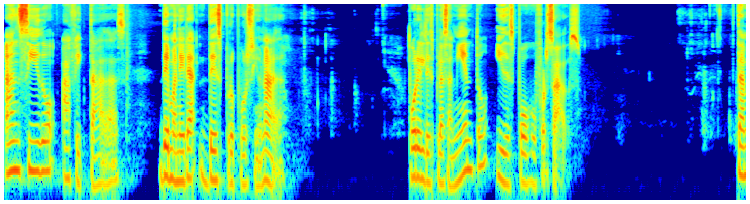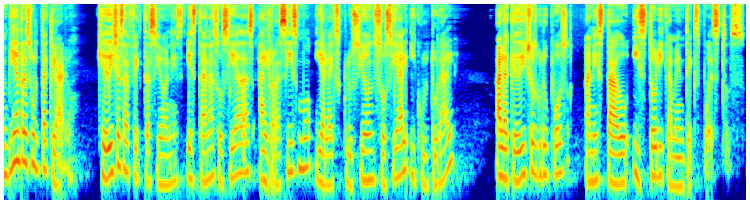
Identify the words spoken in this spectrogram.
han sido afectadas de manera desproporcionada por el desplazamiento y despojo forzados. También resulta claro que dichas afectaciones están asociadas al racismo y a la exclusión social y cultural a la que dichos grupos han estado históricamente expuestos.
